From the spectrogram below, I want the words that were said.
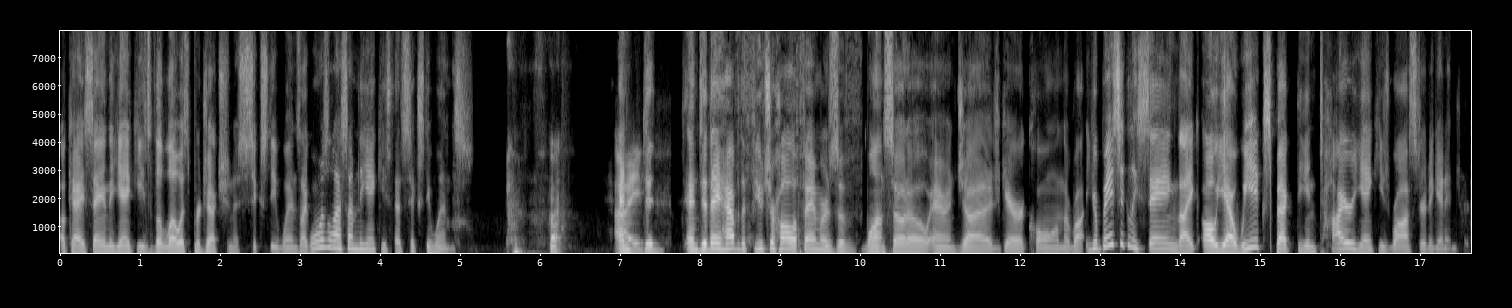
Okay. Saying the Yankees, the lowest projection is 60 wins. Like, when was the last time the Yankees had 60 wins? and I... did and did they have the future Hall of Famers of Juan Soto, Aaron Judge, Gerrit Cole on the roster? You're basically saying like, oh yeah, we expect the entire Yankees roster to get injured.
